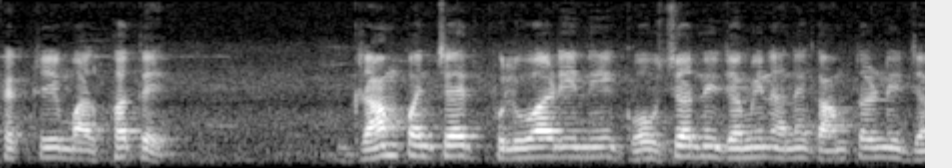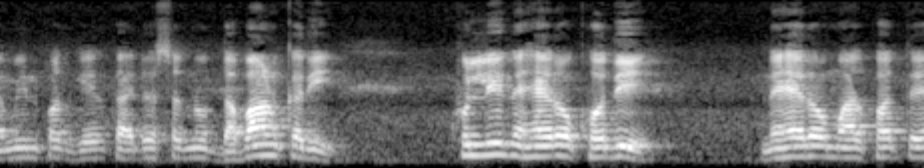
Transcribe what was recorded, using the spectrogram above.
ફેક્ટરી મારફતે ગ્રામ પંચાયત ફુલવાડીની ગૌચરની જમીન અને ગામતળની જમીન પર ગેરકાયદેસરનું દબાણ કરી ખુલ્લી નહેરો ખોદી. નહેરો મારફતે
